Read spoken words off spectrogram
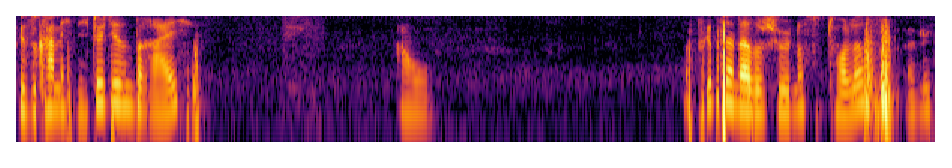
Wieso kann ich nicht durch diesen Bereich? Au. Was gibt's denn da so Schönes, so Tolles? Eigentlich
